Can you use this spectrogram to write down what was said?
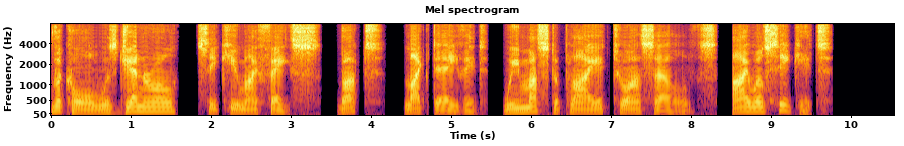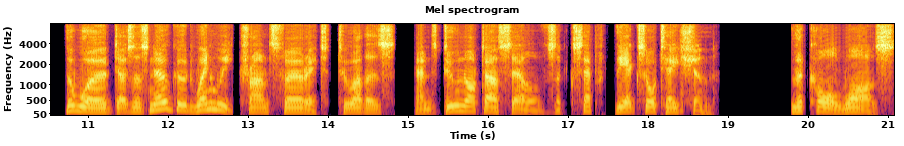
The call was general, seek you my face, but, like David, we must apply it to ourselves, I will seek it. The word does us no good when we transfer it to others, and do not ourselves accept the exhortation. The call was,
